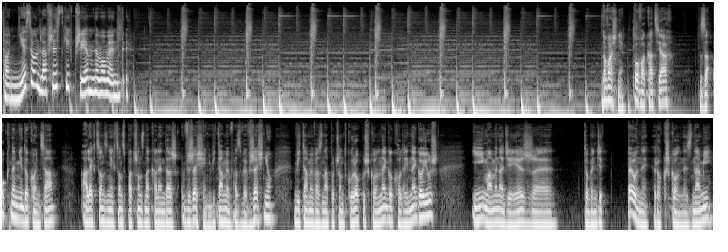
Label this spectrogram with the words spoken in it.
to nie są dla wszystkich przyjemne momenty. No właśnie, po wakacjach, za oknem nie do końca, ale chcąc nie chcąc, patrząc na kalendarz, wrzesień. Witamy Was we wrześniu, witamy Was na początku roku szkolnego, kolejnego już i mamy nadzieję, że to będzie pełny rok szkolny z nami,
